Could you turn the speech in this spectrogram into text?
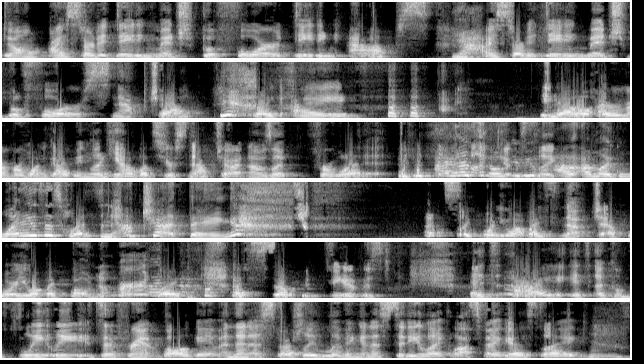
don't I started dating Mitch before dating apps. Yeah. I started dating Mitch before Snapchat. Yeah. like I you know, I remember one guy being like, "Yeah, what's your Snapchat?" And I was like, "For what?" I had so like, like, I'm like, "What is this whole Snapchat thing?" It's like, what do you want my Snapchat for? You want my phone number? Like, I'm so confused. It's I. It's a completely different ball game, and then especially living in a city like Las Vegas, like. Mm-hmm.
